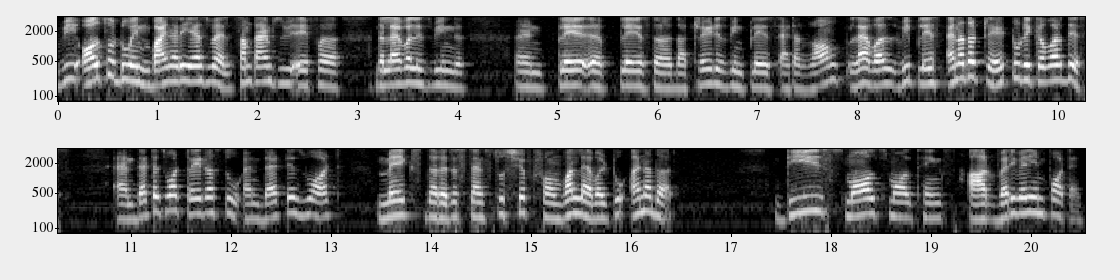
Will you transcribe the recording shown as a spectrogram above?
We also do in binary as well. Sometimes if uh, the level is being and play, uh, placed uh, the trade is being placed at a wrong level we place another trade to recover this and that is what traders do. And that is what makes the resistance to shift from one level to another. These small small things are very very important.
